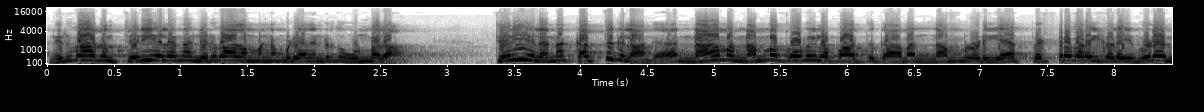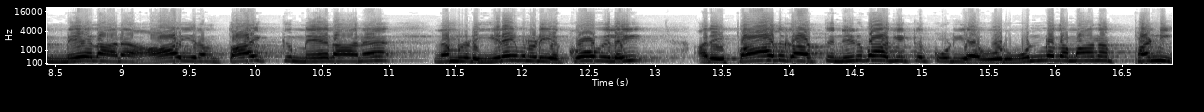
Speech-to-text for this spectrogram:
நிர்வாகம் தெரியலைன்னா நிர்வாகம் பண்ண முடியாதுன்றது உண்மைதான். தெரியலைன்னா கத்துக்கலாங்க. நாம நம்ம கோவிலை பார்த்துக்காம நம்மளுடைய பெற்றவரைகளை விட மேலான ஆயிரம் தாய்க்கு மேலான நம்மளுடைய இறைவனுடைய கோவிலை அதை பாதுகாத்து நிர்வாகிக்கக்கூடிய ஒரு உன்னதமான பணி.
